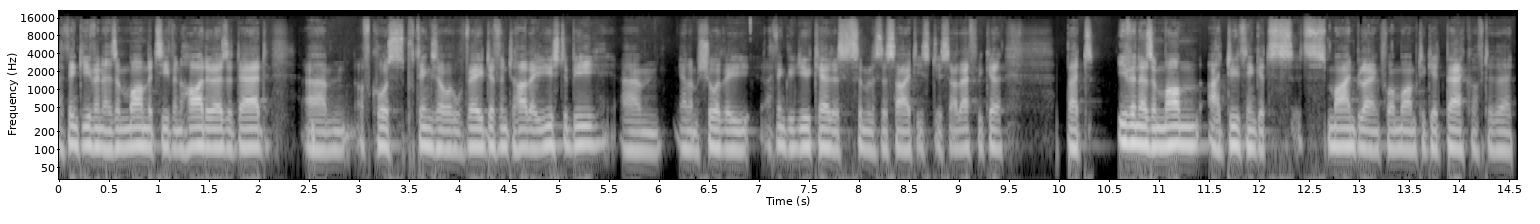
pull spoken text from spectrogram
I think even as a mom, it's even harder as a dad. Um, of course, things are very different to how they used to be, um, and I'm sure the I think the UK has similar societies to South Africa. But even as a mom, I do think it's it's mind blowing for a mom to get back after that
